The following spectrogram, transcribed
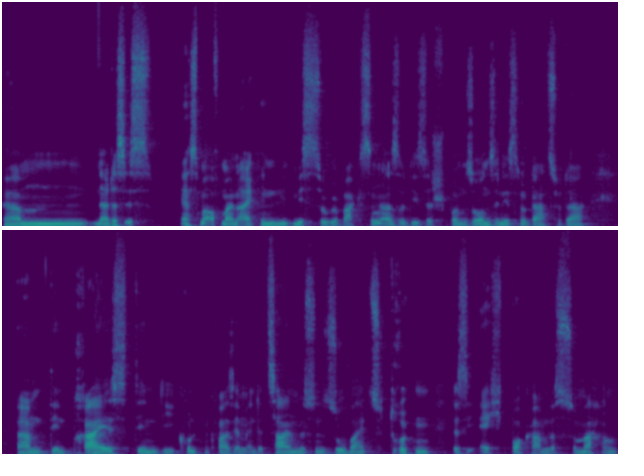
Ähm, na, das ist erstmal auf meinen eigenen Mist so gewachsen. Also diese Sponsoren sind jetzt nur dazu da, ähm, den Preis, den die Kunden quasi am Ende zahlen müssen, so weit zu drücken, dass sie echt Bock haben, das zu machen.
